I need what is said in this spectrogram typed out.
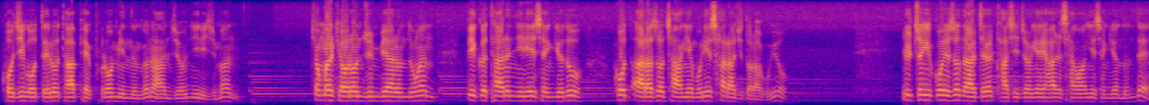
고지고대로 다 100% 믿는 건 안 좋은 일이지만 정말 결혼 준비하는 동안 삐끗하는 일이 생겨도 곧 알아서 장애물이 사라지더라고요. 일정이 꼬여서 날짜를 다시 정해야 할 상황이 생겼는데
